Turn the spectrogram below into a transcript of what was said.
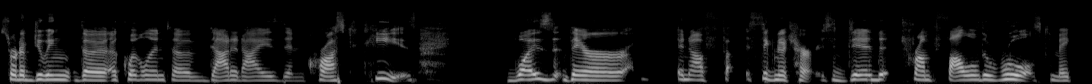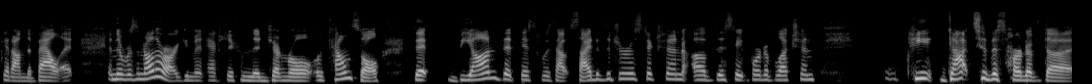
sort of doing the equivalent of dotted i's and crossed t's was there enough signatures? Did Trump follow the rules to make it on the ballot? And there was another argument actually from the general uh, counsel that beyond that this was outside of the jurisdiction of the state board of elections, he got to this heart of the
